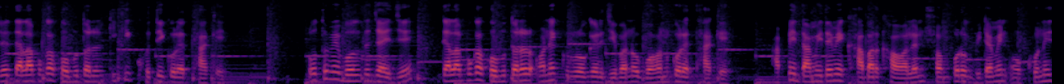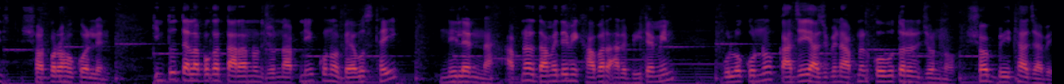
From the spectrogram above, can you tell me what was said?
যে তেলাপোকা কবুতরের কি কি ক্ষতি করে থাকে। প্রথমে বলতে চাই যে, তেলাপোকা কবুতরের অনেক রোগের জীবাণু বহন করে থাকে। আপনি দামি দামি খাবার খাওয়ালেন, সম্পূরক ভিটামিন ও খনিজ সরবরাহ করলেন, কিন্তু তেলাপোকা তাড়ানোর জন্য আপনি কোনো ব্যবস্থাই নিলেন না। আপনার দামি দামি খাবার আর ভিটামিনগুলো কোনো কাজেই আসবে না আপনার কবুতরের জন্য। সব বৃথা যাবে।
